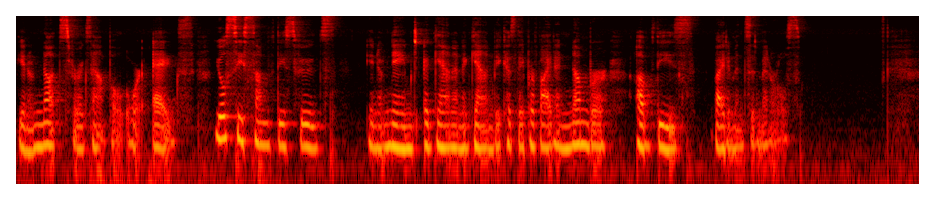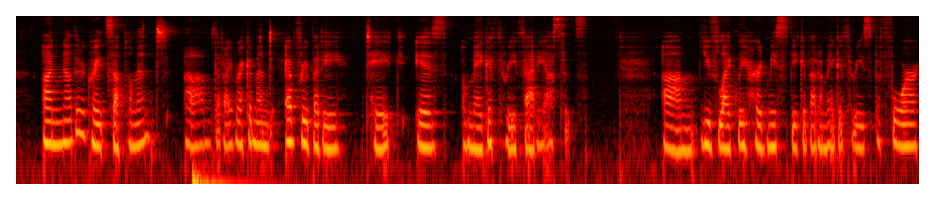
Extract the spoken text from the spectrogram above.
You know, nuts, for example, or eggs. You'll see some of these foods, you know, named again and again because they provide a number of these vitamins and minerals. Another great supplement um, that I recommend everybody take is omega 3 fatty acids. Um, you've likely heard me speak about omega 3s before.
